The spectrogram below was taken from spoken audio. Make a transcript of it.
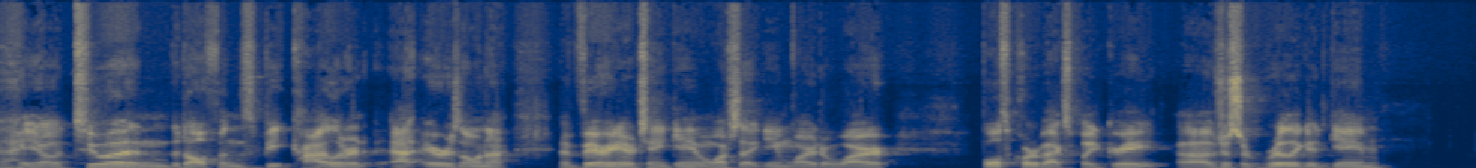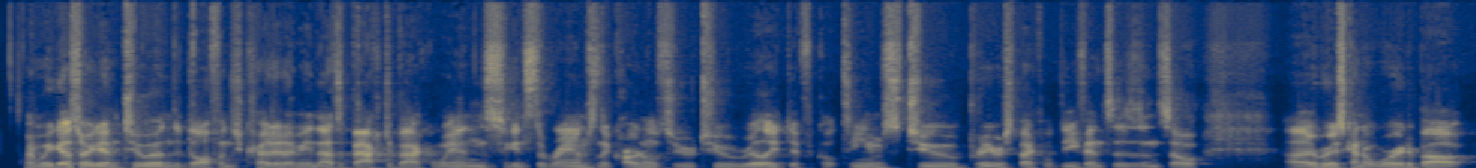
you know, Tua and the Dolphins beat Kyler at Arizona. A very entertaining game. I watched that game wire to wire. Both quarterbacks played great. Uh, it was just a really good game. And we got to start giving Tua and the Dolphins credit. I mean, that's back to back wins against the Rams and the Cardinals, who are two really difficult teams, two pretty respectable defenses. And so uh, everybody's kind of worried about,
